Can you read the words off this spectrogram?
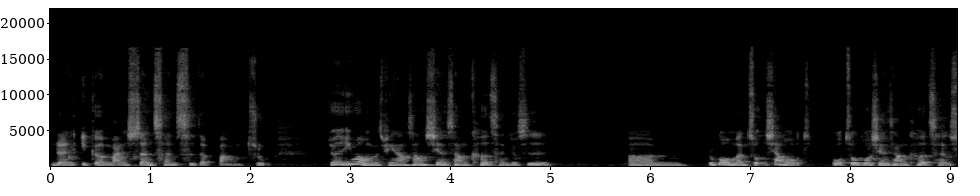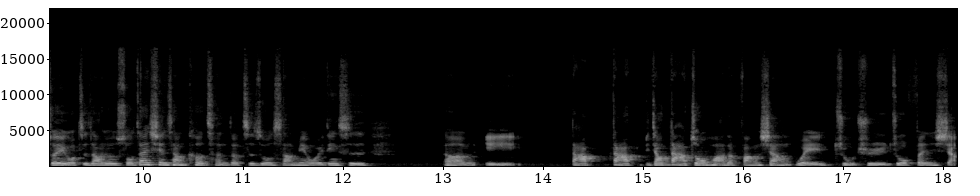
人一个蛮深层次的帮助，就是因为我们平常上线上课程，就是嗯，如果我们做像我我做过线上课程，所以我知道，就是说在线上课程的制作上面，我一定是。嗯，以大大比较大众化的方向为主去做分享，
